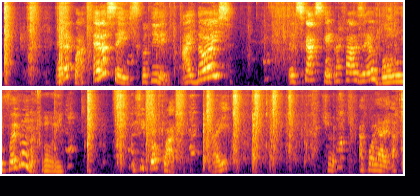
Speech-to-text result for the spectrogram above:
Era quatro. Era seis que eu tirei. Aí dois eu descasquei pra fazer o bolo, não foi, Bruna? Foi. E ficou quatro. Aí, deixa eu apoiar ela aqui.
